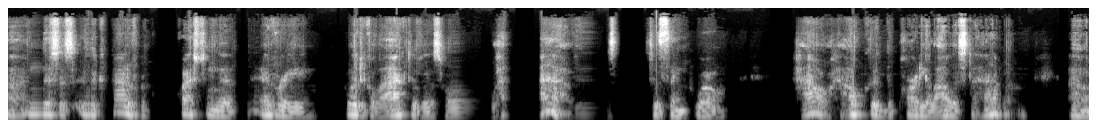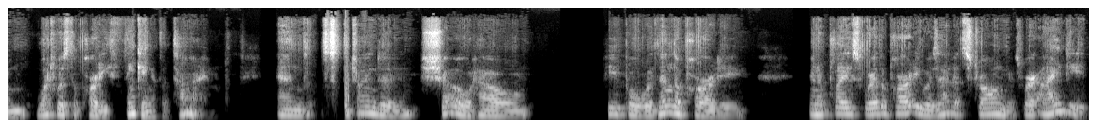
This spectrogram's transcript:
uh, and this is, is a kind of a question that every political activist will have, is to think, well, how? How could the party allow this to happen? Um, what was the party thinking at the time? And so trying to show how people within the party in a place where the party was at its strongest, where Aidit,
